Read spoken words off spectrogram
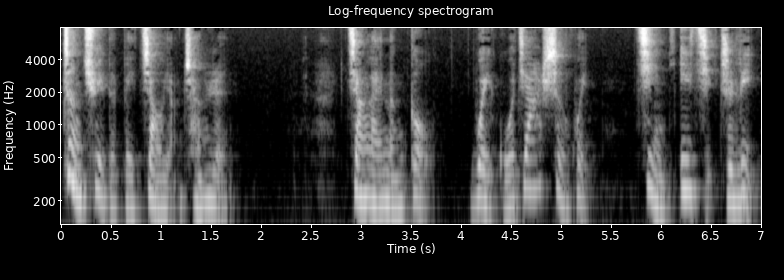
正确的被教养成人，将来能够为国家社会尽一己之力，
